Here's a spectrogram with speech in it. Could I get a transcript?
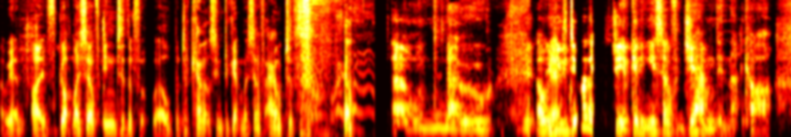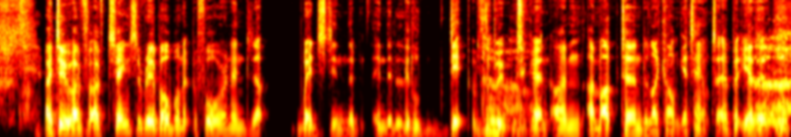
Again, I've got myself into the footwell, but I cannot seem to get myself out of the footwell. oh no! Oh, Yes. you do have a history of getting yourself jammed in that car. I do. I've I've changed the rear bulb on it before and ended up wedged in the in the little dip of the boot. Oh. Going, I'm I'm upturned and I can't get out. Uh, but yeah, the Ugh.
